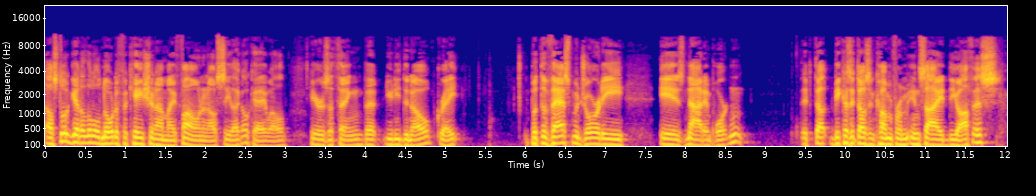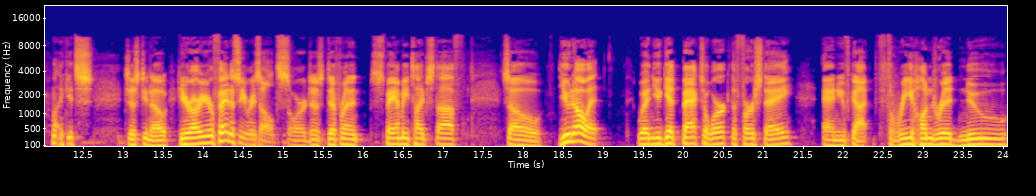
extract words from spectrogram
I'll still get a little notification on my phone, and I'll see like, okay, well, here's a thing that you need to know. Great, but the vast majority is not important. It because it doesn't come from inside the office. Like it's just, you know, here are your fantasy results or just different spammy type stuff. So you know it when you get back to work the first day and you've got 300 new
